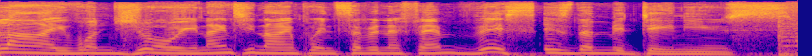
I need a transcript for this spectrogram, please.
Live on Joy 99.7 FM, this is the Midday News.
